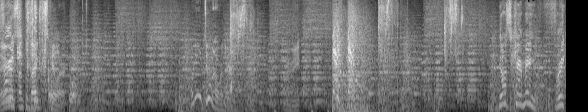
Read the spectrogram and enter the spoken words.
There's Uncle Ben's killer. What are you doing over there? Alright. You don't scare me, freak.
